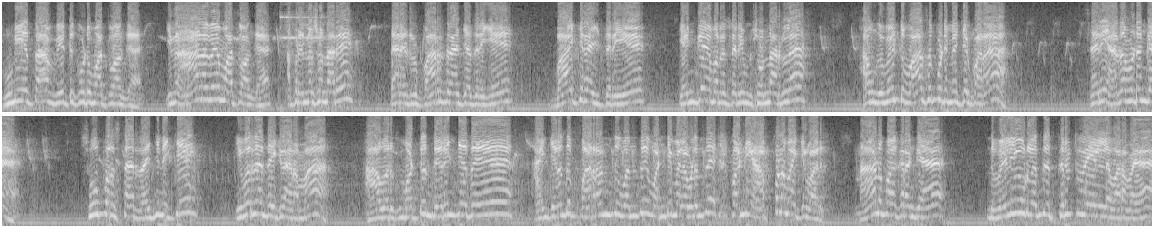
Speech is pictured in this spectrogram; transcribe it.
துணியத்தான் வீட்டுக்கு விட்டு மாத்துவாங்க. இவன் ஆளவே மாத்துவாங்க. அப்புறம் என்ன சொன்னாரு? டைரக்டர் பாரதராஜா தெரியும் பாக்கியராஜ் தெரியும் எங்க அமரன் தெரியும் சொன்னார்ல? அவங்க வீட்டு வாசப்படி வச்சிருப்பாரா சரி அதை விடுங்க. சூப்பர் ஸ்டார் ரஜினிக்கு இவர் தான் தைக்கிறாராமா அவருக்கு மட்டும் தெரிஞ்சது அங்க இருந்து பறந்து வந்து வண்டி மேல விழுந்து வண்டி அப்பளம் வைக்கிறாரு நானும் பாக்குறேங்க இந்த வெளியூர்ல இருந்து திருட்டு ரயில்ல வரவன்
